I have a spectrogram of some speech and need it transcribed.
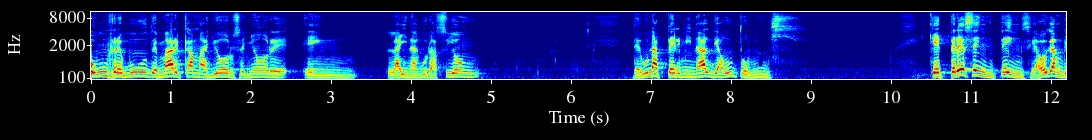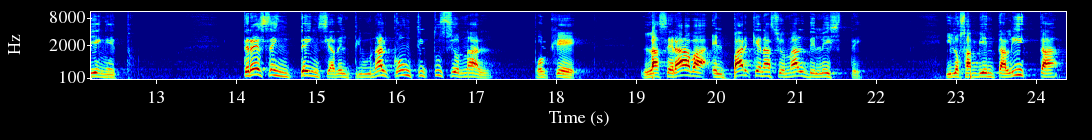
un reboot de marca mayor, señores, en la inauguración de una terminal de autobús. Que tres sentencias, oigan bien esto, tres sentencias del Tribunal Constitucional, porque laceraba el Parque Nacional del Este y los ambientalistas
